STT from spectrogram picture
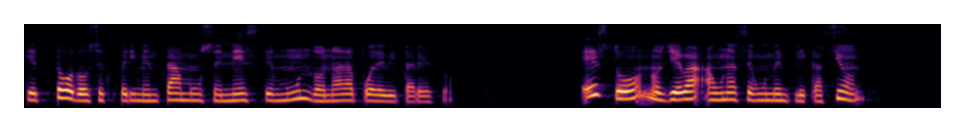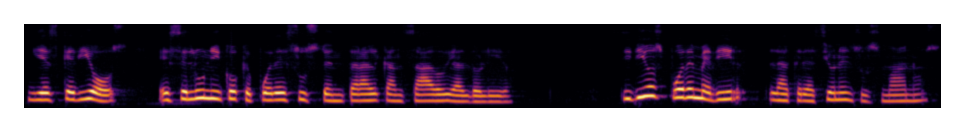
que todos experimentamos en este mundo. Nada puede evitar eso. Esto nos lleva a una segunda implicación y es que Dios es el único que puede sustentar al cansado y al dolido. Si Dios puede medir la creación en sus manos,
